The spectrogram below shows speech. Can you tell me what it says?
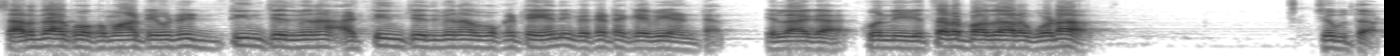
సరదాకు ఒక మాట ఏమిటంటే ఇట్టిని చదివినా అట్టిని చదివినా ఒకటే అని వికట కవి అంటారు. ఇలాగా కొన్ని ఇతర పదాలు కూడా చెబుతారు.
